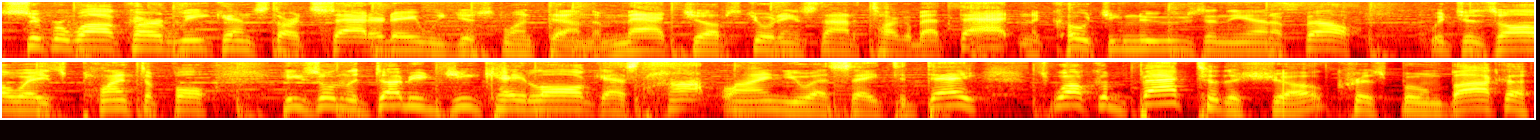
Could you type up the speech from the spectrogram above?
Super Wild Card Weekend starts Saturday. We just went down the matchups. Joining us now to talk about that and the coaching news in the NFL, which is always plentiful. He's on the WGK Law Guest Hotline USA Today. It's welcome back to the show, Chris Bumbaca.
